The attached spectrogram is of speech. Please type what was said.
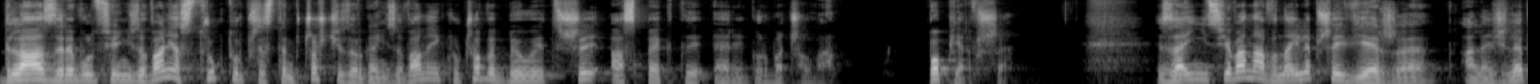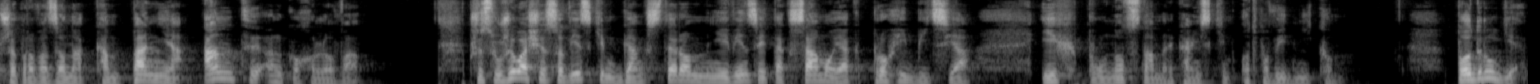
Dla zrewolucjonizowania struktur przestępczości zorganizowanej kluczowe były trzy aspekty ery Gorbaczowa. Po pierwsze, zainicjowana w najlepszej wierze, ale źle przeprowadzona kampania antyalkoholowa przysłużyła się sowieckim gangsterom mniej więcej tak samo jak prohibicja ich północnoamerykańskim odpowiednikom. Po drugie,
